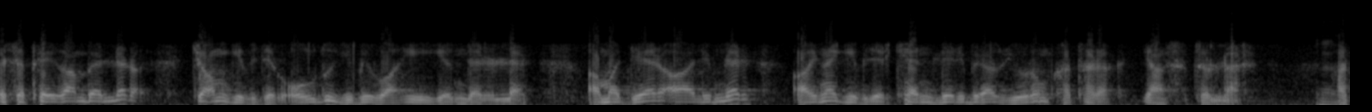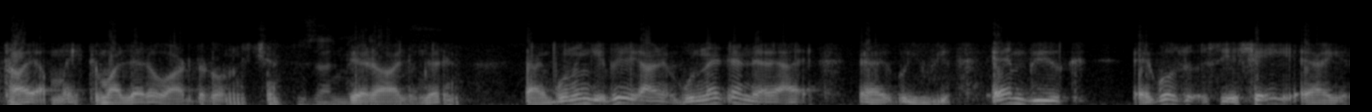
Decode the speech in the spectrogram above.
Mesela peygamberler cam gibidir, olduğu gibi vahiy gönderirler. Ama diğer alimler ayna gibidir, kendileri biraz yorum katarak yansıtırlar. Evet. Hata yapma ihtimalleri vardır onun için güzel diğer alimlerin. Yani bunun gibi yani bu nedenle yani, en büyük ego şey yani,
